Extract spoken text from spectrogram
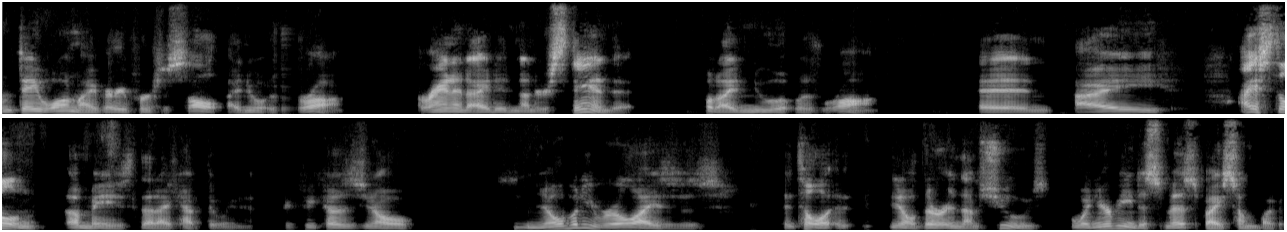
from day one, my very first assault, I knew it was wrong. Granted, I didn't understand it, but I knew it was wrong. And I, I still am amazed that I kept doing it because, you know, nobody realizes until, you know, they're in them shoes. When you're being dismissed by somebody,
